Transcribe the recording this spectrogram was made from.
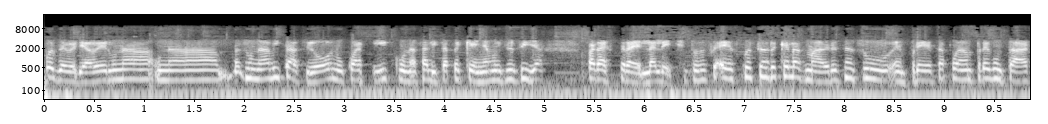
pues debería haber una una pues una habitación, un cuartico, una salita pequeña muy sencilla para extraer la leche. Entonces es cuestión de que las madres en su empresa puedan preguntar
